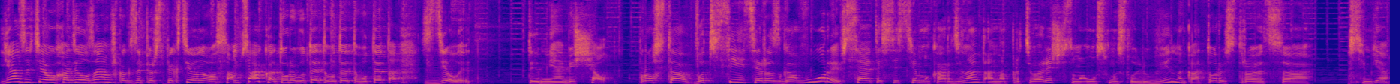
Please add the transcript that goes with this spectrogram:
Я за тебя выходил замуж как за перспективного самца, который вот это, вот это, вот это сделает. Ты мне обещал. Просто вот все эти разговоры, вся эта система координат, она противоречит самому смыслу любви, на которой строится семья.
